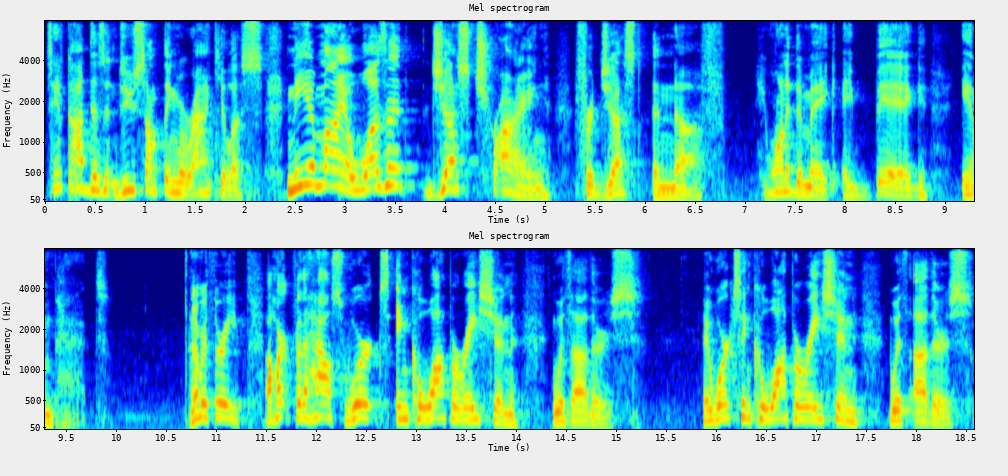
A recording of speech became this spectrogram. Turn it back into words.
See if God doesn't do something miraculous. Nehemiah wasn't just trying for just enough, he wanted to make a big impact. Number three, a heart for the house works in cooperation with others. It works in cooperation with others.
